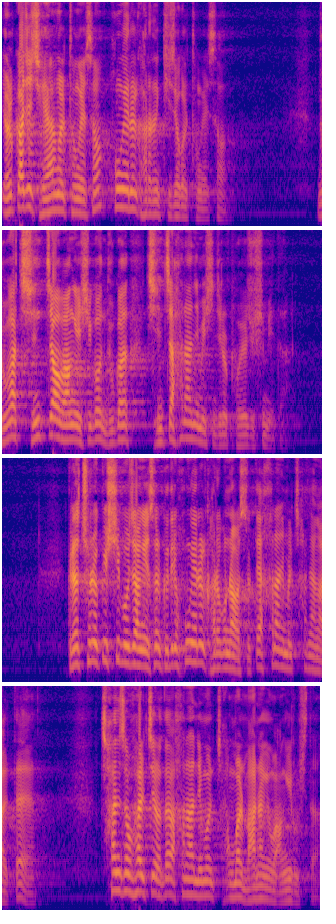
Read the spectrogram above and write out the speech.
열 가지 재앙을 통해서 홍해를 가르는 기적을 통해서 누가 진짜 왕이시고 누가 진짜 하나님이신지를 보여주십니다. 그래서 출애굽기 15장에서는 그들이 홍해를 가르고 나왔을 때 하나님을 찬양할 때 찬송할지로다 하나님은 정말 만왕의 왕이로시다.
